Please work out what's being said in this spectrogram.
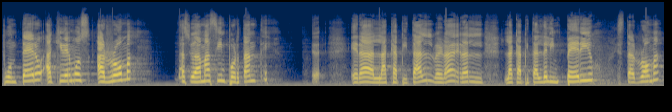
puntero. Aquí vemos a Roma, la ciudad más importante. Era la capital, ¿verdad? Era la capital del imperio, está Roma.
